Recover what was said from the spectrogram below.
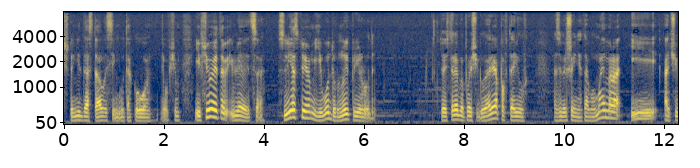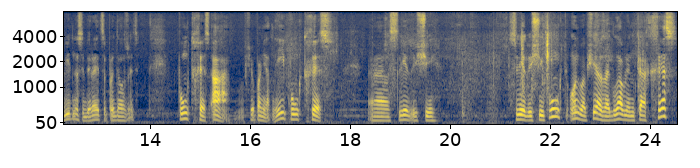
что не досталось ему такого. В общем, и все это является следствием его дурной природы. То есть Рэбе, проще говоря, повторил завершение того Маймера и, очевидно, собирается продолжать. Пункт Хес. А, все понятно. И пункт Хес. Следующий следующий пункт, он вообще озаглавлен как хес,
